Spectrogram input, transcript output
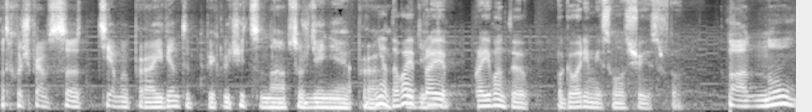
А ты хочешь прям с темы про ивенты переключиться на обсуждение про Нет, давай про, про ивенты поговорим, если у нас еще есть что. А, ну,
